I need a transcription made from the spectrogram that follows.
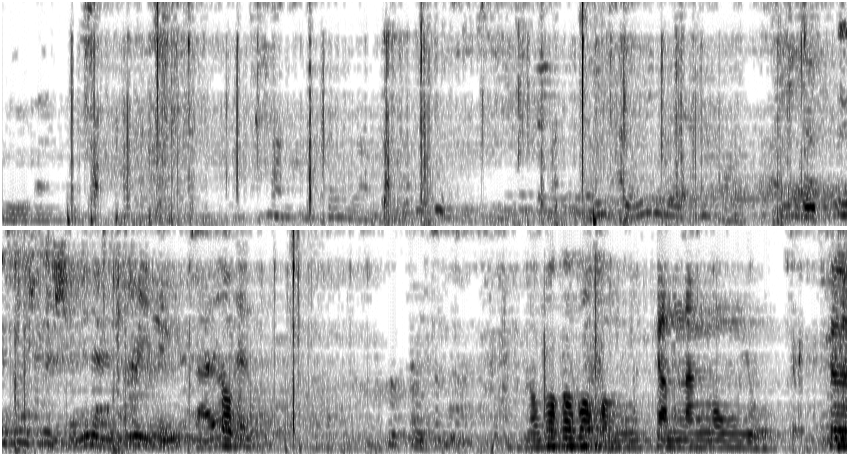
明白。对，对，这个使命是不是已经来了？หลวงพ่อก็ผมกำลังงงอยู่คือ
